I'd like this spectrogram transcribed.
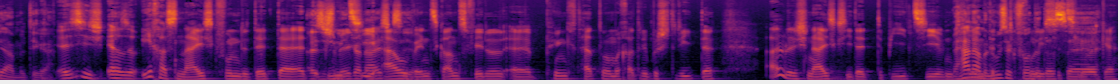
einmal, Digga. Es ist, also ich habe es nice gefunden, dort äh, Es ist mega nice auch wenn es ganz viele äh, Punkte hat, wo man kann darüber streiten kann. Aber es war nice, gewesen, dort dabei zu sein Wir haben einmal herausgefunden, dass, äh,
